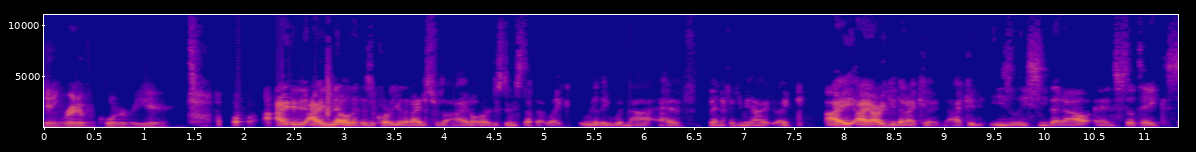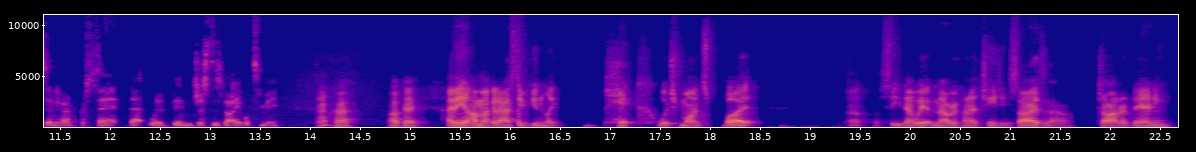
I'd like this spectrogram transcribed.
getting rid of a quarter of a year i i know that there's a quarter year that i just was idle or just doing stuff that like really would not have benefited me. I like i i argue that i could. I could easily see that out and still take 75% that would have been just as valuable to me. Okay. Okay. I mean i'm not gonna ask if you can like pick which months but uh, see now we have, now we're kind of changing sides now. John or danny?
